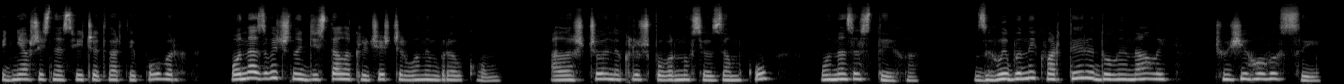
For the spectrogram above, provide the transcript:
Піднявшись на свій четвертий поверх, вона звично дістала ключі з червоним брелком. Але щойно ключ повернувся в замку, вона застигла. З глибини квартири долинали чужі голоси.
